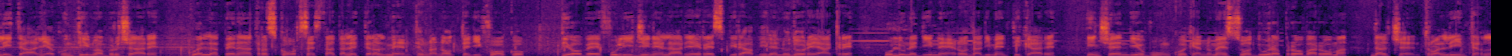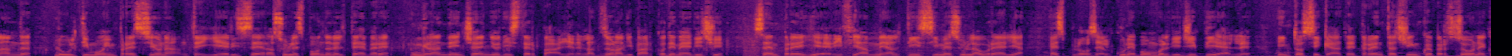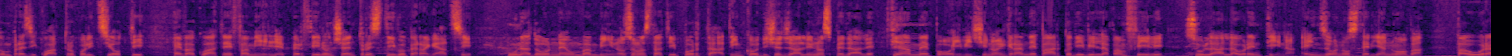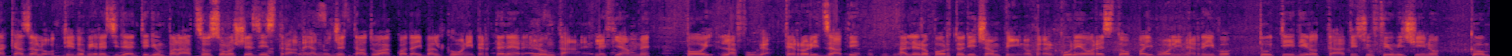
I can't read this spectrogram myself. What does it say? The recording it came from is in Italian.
L'Italia continua a bruciare. Quella appena trascorsa è stata letteralmente una notte di fuoco. Piove e fuligine, l'aria irrespirabile, l'odore acre. Un lunedì nero da dimenticare. Incendi ovunque che hanno messo a dura prova Roma dal centro all'Interland. L'ultimo impressionante ieri sera sulle sponde del Tevere. Un grande incendio di sterpaglie nella zona di Parco dei Medici. Sempre ieri fiamme altissime sull'Aurelia. Esplose alcune bombole di GPL. Intossicate 35 persone con compresi quattro poliziotti, evacuate famiglie e perfino un centro estivo per ragazzi. Una donna e un bambino sono stati portati in codice giallo in ospedale. Fiamme poi vicino al grande parco di Villa Panfili, sulla Laurentina e in zona Osteria Nuova. Paura a Casalotti, dove i residenti di un palazzo sono scesi in strada e hanno gettato acqua dai balconi per tenere lontane le fiamme. Poi la fuga, terrorizzati. All'aeroporto di Ciampino per alcune ore stop ai voli in arrivo, tutti dirottati su Fiumicino,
